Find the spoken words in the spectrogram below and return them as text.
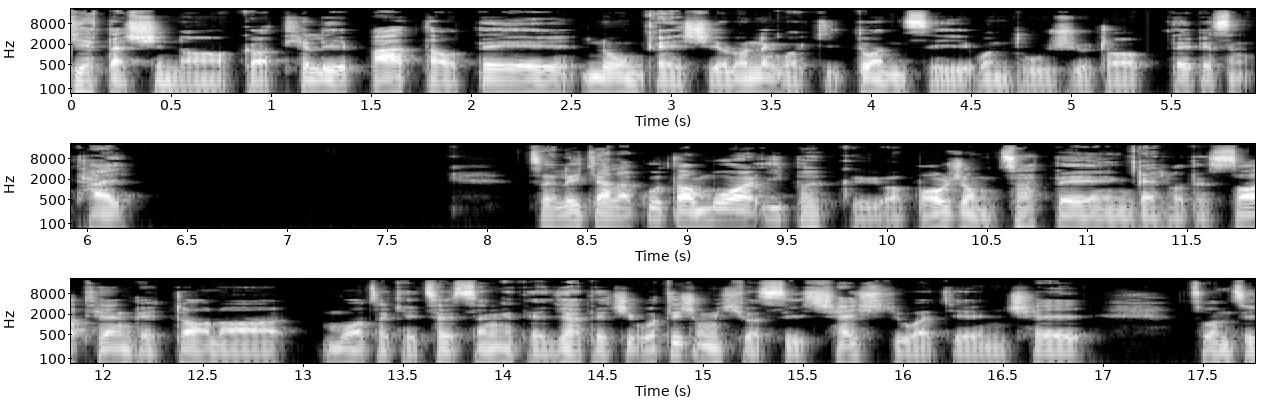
kia ta xin nó có thiết lý ba tàu tê nung cái xíu luôn nên gọi kỹ tuần gì ổn thủ dự cho tê bê sinh thái giờ lấy trả là cú tao mua ít bờ cử bảo rộng cho tên cái lo được sáu thiên cái cho nó mua cho cái chơi sáng cái giờ thì chỉ ở trong hiệu sĩ chơi hiệu tiền chơi chuẩn gì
